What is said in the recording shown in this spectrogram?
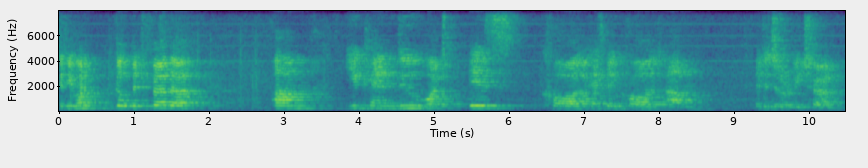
if you want to go a bit further, um, you can do what is called or has been called um, a digital return.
